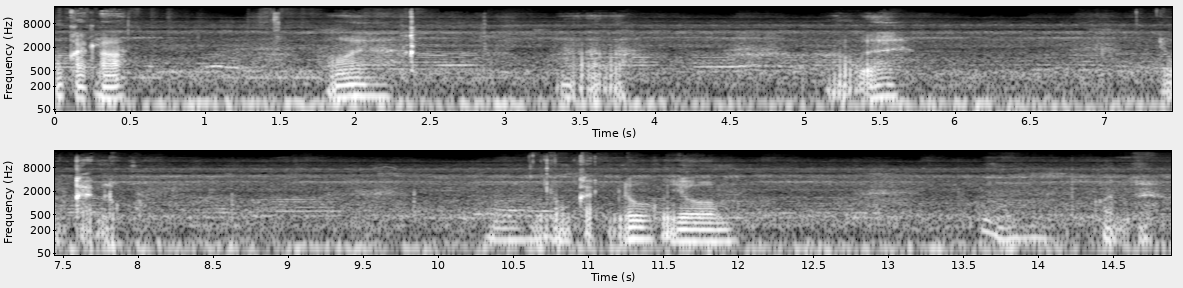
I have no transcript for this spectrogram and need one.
ลูกกัดเหรอโอ้ยลูกเอ้ยยมกัดลูกยมกัดลูกโยมอืมก่อนนะ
